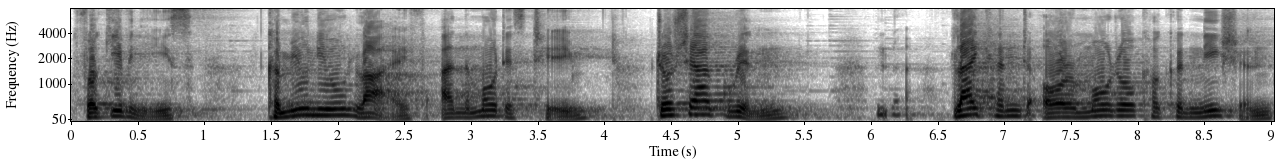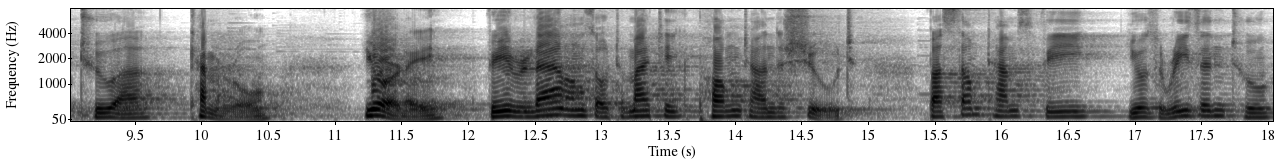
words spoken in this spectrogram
forgiveness, communal life, and modesty. Joshua Greene likened our moral cognition to a camera. Usually, we rely on the automatic point and shoot, but sometimes we use reason to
